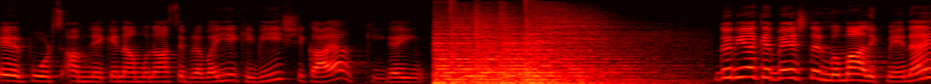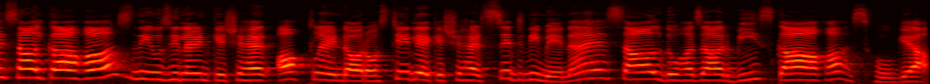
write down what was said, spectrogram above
ایئرپورٹس عملے کے نامناسب رویے کی بھی شکایات کی گئی دنیا کے بیشتر ممالک میں نئے سال کا آغاز۔ نیوزی لینڈ کے شہر آکلینڈ اور آسٹریلیا کے شہر سڈنی میں نئے سال دو ہزار بیس کا آغاز ہو گیا۔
